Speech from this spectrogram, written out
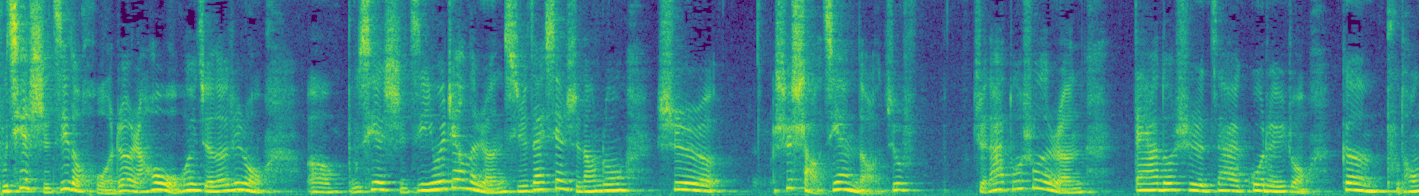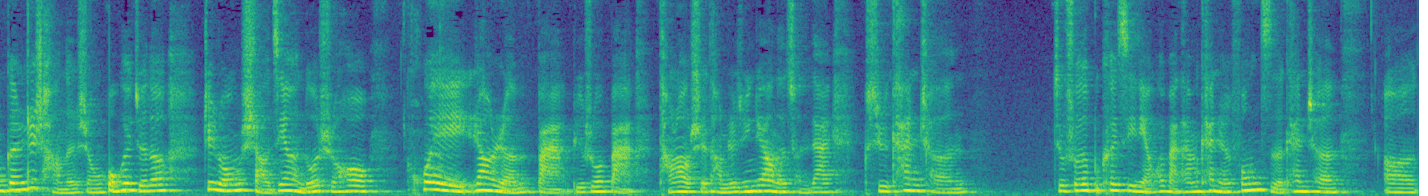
不切实际的活着，然后我会觉得这种。呃，不切实际，因为这样的人其实，在现实当中是是少见的，就绝大多数的人，大家都是在过着一种更普通、更日常的生活。我会觉得这种少见，很多时候会让人把，比如说把唐老师、唐志军这样的存在去看成，就说的不客气一点，会把他们看成疯子，看成呃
